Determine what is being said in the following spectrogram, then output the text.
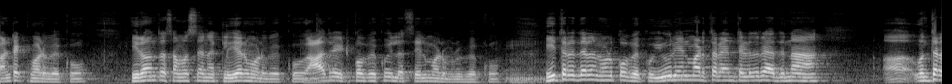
ಕಾಂಟ್ಯಾಕ್ಟ್ ಮಾಡಬೇಕು. ಇರೋಂಥ ಸಮಸ್ಯೆನ ಕ್ಲಿಯರ್ ಮಾಡಬೇಕು. ಆದರೆ ಇಟ್ಕೋಬೇಕು ಇಲ್ಲ ಸೇಲ್ ಮಾಡಿಬಿಡ್ಬೇಕು. ಈ ಥರದ್ದೆಲ್ಲ ನೋಡ್ಕೋಬೇಕು. ಇವ್ರು ಏನು ಮಾಡ್ತಾರೆ ಅಂತ ಹೇಳಿದ್ರೆ ಅದನ್ನು ಒಂಥರ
